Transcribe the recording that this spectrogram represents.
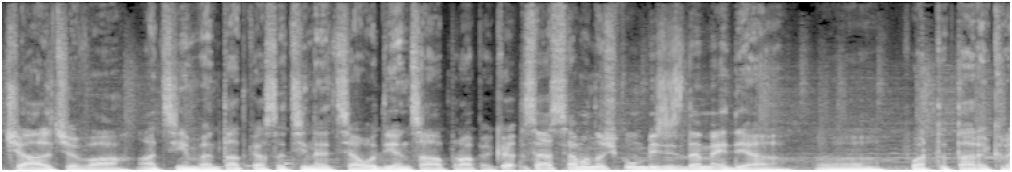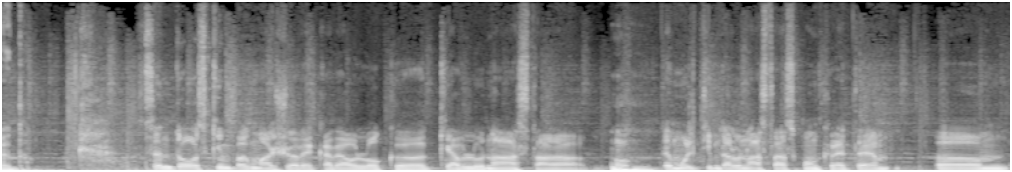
Ce altceva ați inventat ca să țineți audiența aproape? Că se aseamănă și cu un business de media uh, foarte tare, cred. Sunt două schimbări majore care au loc uh, chiar luna asta, uh-huh. de mult timp, dar luna asta sunt concrete. Um,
